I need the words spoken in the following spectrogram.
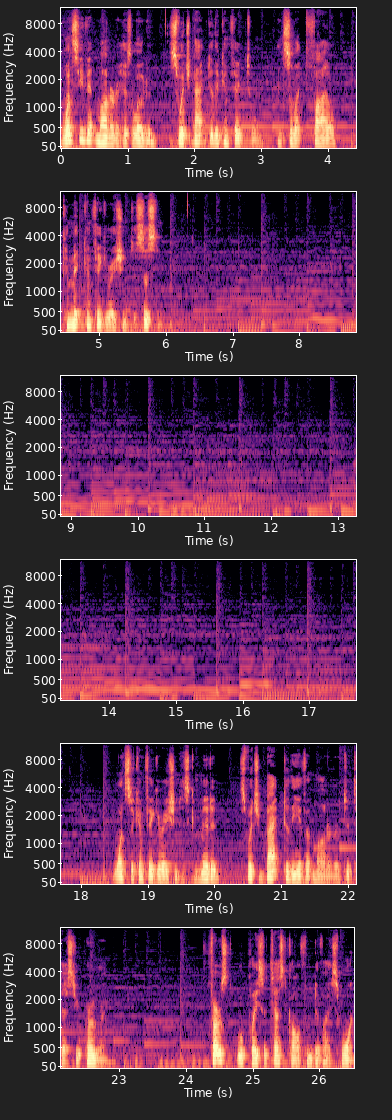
Once the event monitor has loaded, switch back to the config tool and select File, Commit Configuration to System. Once the configuration is committed, switch back to the event monitor to test your program. First, we'll place a test call from device 1.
